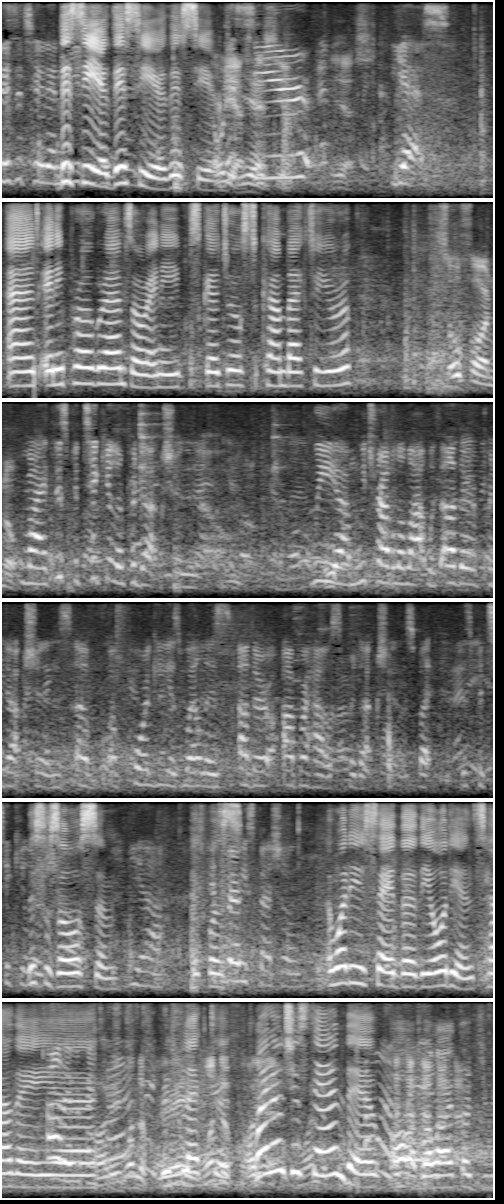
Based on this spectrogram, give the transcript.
visited and This year, this year, this year. Oh, This yes. year, Yes. yes. And any programs or any schedules to come back to Europe? So far, no. Right, this particular production, no. We um, we travel a lot with other productions of, of Porgy as well as other opera house productions, but this particular This was show- awesome. Yeah, It was- it's very special. And what do you say, the, the audience, how they Oh, they uh, reflected? Why don't you stand there? Oh, well, I thought you.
